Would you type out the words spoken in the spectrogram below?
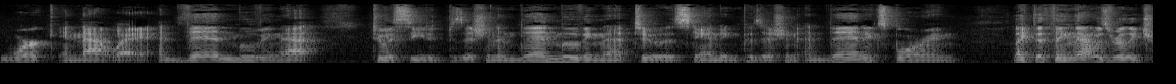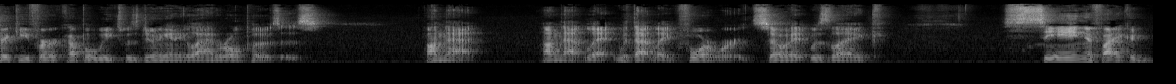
work in that way and then moving that to a seated position and then moving that to a standing position and then exploring like the thing that was really tricky for a couple weeks was doing any lateral poses on that on that leg with that leg forward. So it was like seeing if i could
